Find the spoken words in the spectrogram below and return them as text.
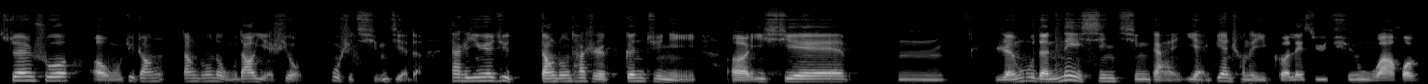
虽然说，呃，舞剧当当中的舞蹈也是有故事情节的，但是音乐剧当中它是根据你，呃，一些，嗯，人物的内心情感演变成的一个类似于群舞啊，或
